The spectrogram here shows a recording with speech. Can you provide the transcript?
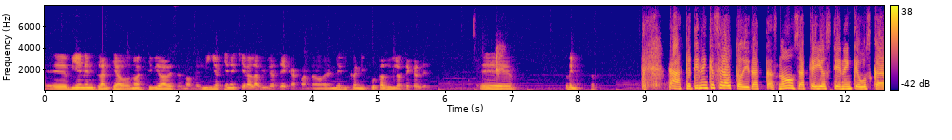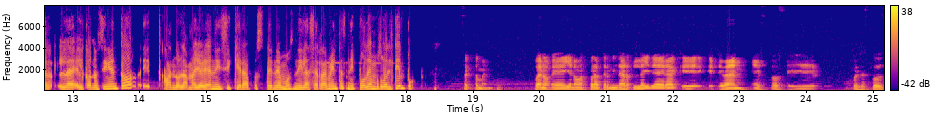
eh, vienen planteados, ¿no? Actividades en donde el niño tiene que ir a la biblioteca, cuando en México ni putas bibliotecas de... Eh, Ah, que tienen que ser autodidactas, ¿no? O sea, que ellos tienen que buscar el conocimiento eh, cuando la mayoría ni siquiera pues tenemos ni las herramientas ni podemos o el tiempo. Exactamente. Bueno, eh, ya nomás para terminar, la idea era que, te dan estos, eh, pues estos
